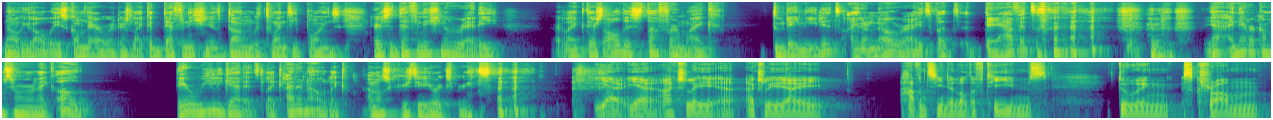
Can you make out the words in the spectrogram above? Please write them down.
no, you always come there where there's like a definition of done with 20 points. There's a definition of ready. Like there's all this stuff where I'm like, do they need it? I don't know, right? But they have it. yeah, I never come somewhere like, oh, they really get it. Like, I don't know. Like, I'm also curious to your experience. yeah, yeah. Actually, uh, actually, I haven't seen a lot of teams doing Scrum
